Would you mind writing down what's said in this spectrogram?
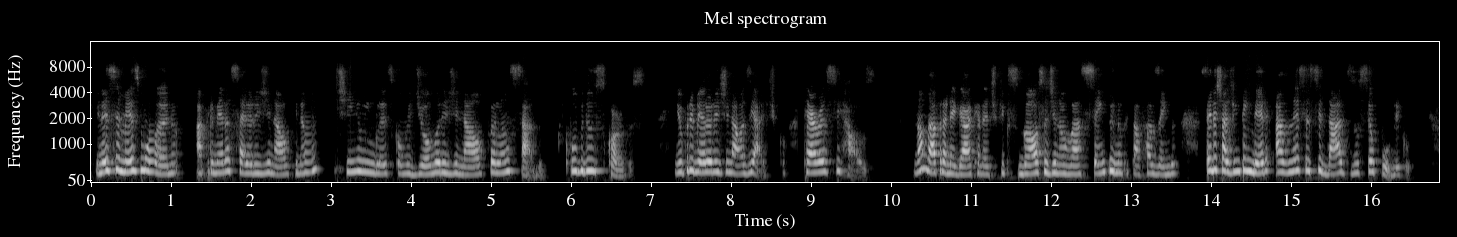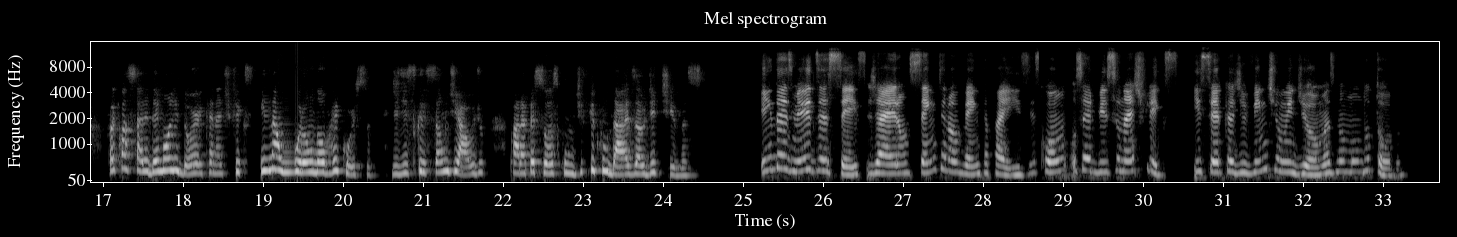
E nesse mesmo ano, a primeira série original que não tinha o inglês como idioma original foi lançada, Clube dos Corvos. e o primeiro original asiático, Terrace House. Não dá para negar que a Netflix gosta de inovar sempre no que está fazendo, sem deixar de entender as necessidades do seu público. Foi com a série Demolidor que a Netflix inaugurou um novo recurso de descrição de áudio para pessoas com dificuldades auditivas. Em 2016, já eram 190 países com o serviço Netflix e cerca de 21 idiomas no mundo todo.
